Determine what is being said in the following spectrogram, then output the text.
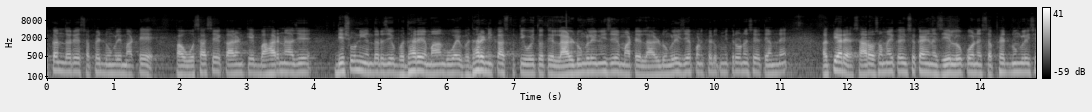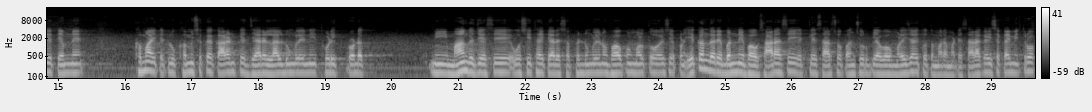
એકંદરે સફેદ ડુંગળી માટે ભાવ ઓછા છે, કારણ કે બહારના જે દેશોની અંદર જે વધારે માંગ હોય, વધારે નિકાસ થતી હોય તો તે લાલ ડુંગળીની છે માટે લાલ ડુંગળી જે પણ ખેડૂત મિત્રોને છે તેમને અત્યારે સારો સમય કહી શકાય અને જે લોકોને સફેદ ડુંગળી છે તેમને ખમાય તેટલું ખમી શકે કારણ કે જ્યારે લાલ ડુંગળીની થોડીક પ્રોડક્ટની માંગ જે છે ઓછી થાય ત્યારે સફેદ ડુંગળીનો ભાવ પણ મળતો હોય છે. પણ એકંદરે બંને ભાવ સારા છે. એટલે ચારસો પાંચસો રૂપિયા ભાવ મળી જાય તો તમારા માટે સારા કહી શકાય મિત્રો.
